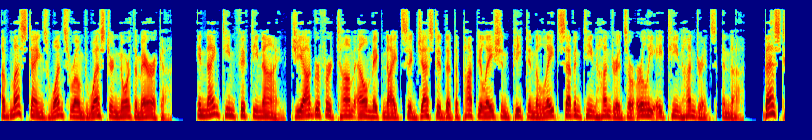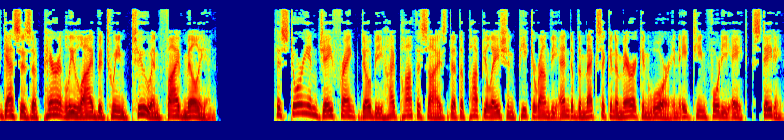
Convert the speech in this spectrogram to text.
of Mustangs once roamed western North America. In 1959, geographer Tom L. McKnight suggested that the population peaked in the late 1700s or early 1800s, and the Best guesses apparently lie between 2 and 5 million. Historian J. Frank Dobie hypothesized that the population peaked around the end of the Mexican–American War in 1848, stating,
